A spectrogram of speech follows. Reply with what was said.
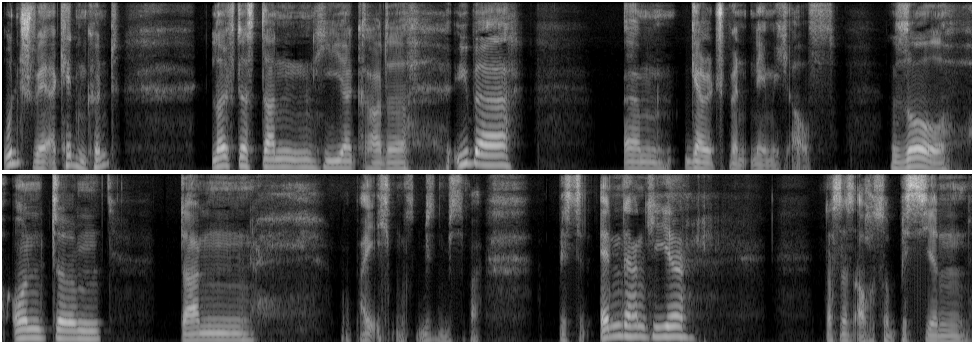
unschwer erkennen könnt, läuft das dann hier gerade über ähm, GarageBand nehme ich auf. So, und ähm, dann, wobei ich muss ein bisschen, bisschen, mal, bisschen ändern hier, dass das auch so ein bisschen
